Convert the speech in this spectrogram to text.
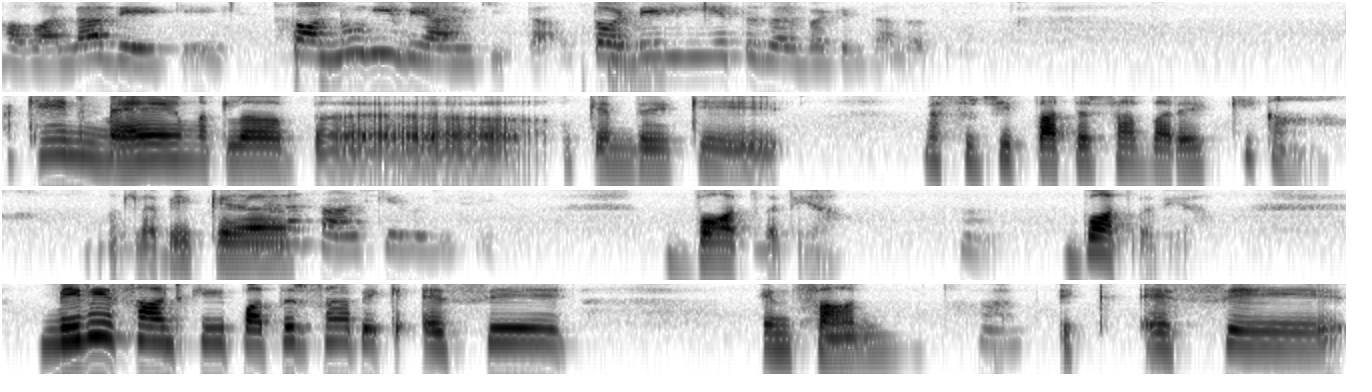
ਹਵਾਲਾ ਦੇ ਕੇ ਤੁਹਾਨੂੰ ਹੀ ਬਿਆਨ ਕੀਤਾ। ਤੁਹਾਡੇ ਲਈ ਇਹ ਤਜਰਬਾ ਕਿੱਦਾਂ ਦਾ ਸੀ? ਅਗੇਨ ਮੈਂ ਮਤਲਬ ਉਹ ਕਹਿੰਦੇ ਕਿ ਮੈਂ ਸੁਰਜੀਤ ਪਾਤਰ ਸਾਹਿਬ ਬਾਰੇ ਕੀ ਕਹਾਂ? ਮਤਲਬ ਇੱਕ ਉਹਨਾਂ ਸਾਂਝ ਕਿਹੋ ਜੀ ਸੀ? ਬਹੁਤ ਵਧੀਆ। ਬਹੁਤ ਵਧੀਆ। ਮੇਰੀ ਸਾਂਝ ਕੀ? ਪਾਤਰ ਸਾਹਿਬ ਇੱਕ ਐਸੇ ਇਨਸਾਨ ਇੱਕ ਐਸੇ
